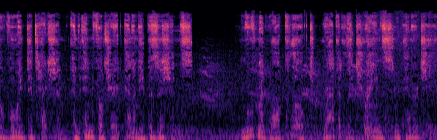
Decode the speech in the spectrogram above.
To avoid detection and infiltrate enemy positions. Movement while cloaked rapidly drains some energy.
